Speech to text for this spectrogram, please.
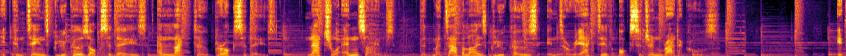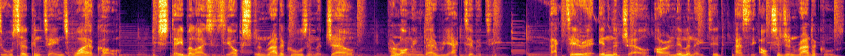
It contains glucose oxidase and lactoperoxidase, natural enzymes that metabolize glucose into reactive oxygen radicals. It also contains guaiacol, which stabilizes the oxygen radicals in the gel, prolonging their reactivity. Bacteria in the gel are eliminated as the oxygen radicals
